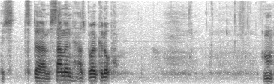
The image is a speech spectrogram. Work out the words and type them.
This um, salmon has broken up Mm.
